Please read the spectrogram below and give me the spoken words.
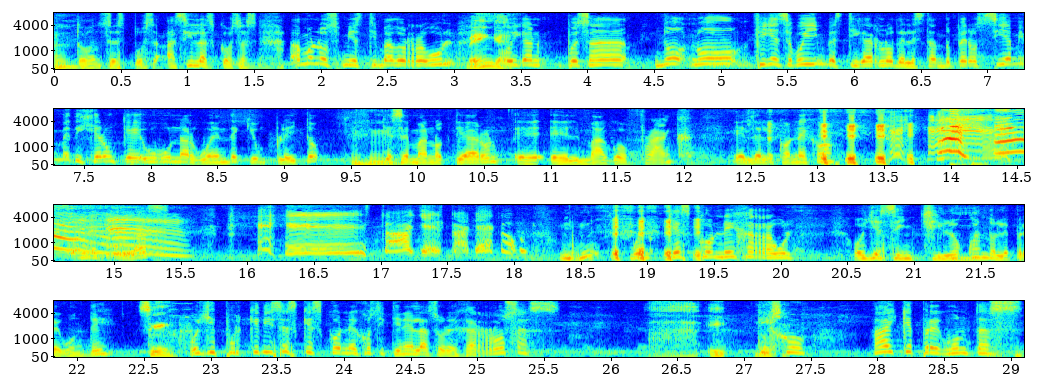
Entonces, pues así las cosas. Vámonos, mi estimado Raúl. Venga. Oigan, pues ah, no, no, fíjense, voy a investigar lo del estando, pero sí a mí me dijeron que hubo un argüende, que un pleito, que se manotearon eh, el mago Frank, el del conejo. Conejuelas. Estoy el conejo. Bueno, ¿qué es coneja, Raúl? Oye, se enchiló cuando le pregunté. Sí. Oye, ¿por qué dices que es conejo si tiene las orejas rosas? Y no Dijo, ay, ¿qué preguntas?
